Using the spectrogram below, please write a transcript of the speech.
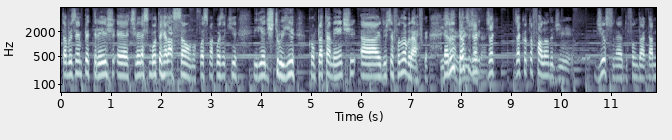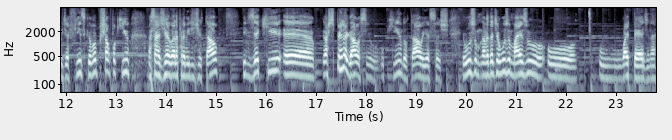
talvez o MP3 é, tivesse uma outra relação, não fosse uma coisa que iria destruir completamente a indústria fonográfica. Isso É, no é entanto, já, já, já que eu tô falando de, disso, né, do falando da, da mídia física, eu vou puxar um pouquinho a sardinha agora para mídia digital e dizer que é, eu acho super legal assim o, o Kindle e tal e essas eu uso na verdade eu uso mais o, o, o iPad né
